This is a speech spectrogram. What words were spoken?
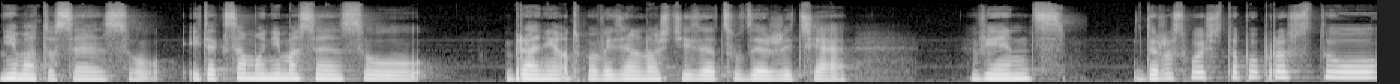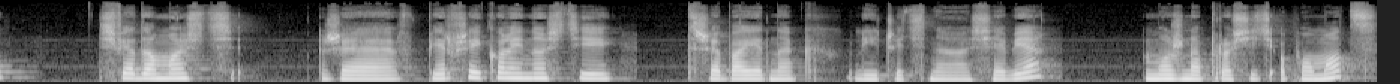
Nie ma to sensu. I tak samo nie ma sensu branie odpowiedzialności za cudze życie. Więc dorosłość to po prostu świadomość, że w pierwszej kolejności trzeba jednak liczyć na siebie. Można prosić o pomoc,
